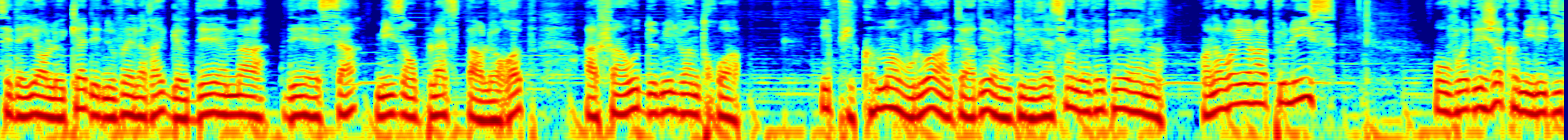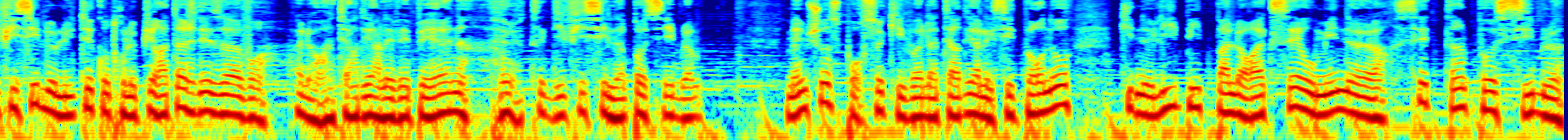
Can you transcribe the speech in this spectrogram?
C'est d'ailleurs le cas des nouvelles règles DMA-DSA mises en place par l'Europe à fin août 2023. Et puis comment vouloir interdire l'utilisation des VPN En envoyant la police? On voit déjà comme il est difficile de lutter contre le piratage des œuvres. Alors interdire les VPN, c'est difficile, impossible. Même chose pour ceux qui veulent interdire les sites porno qui ne limitent pas leur accès aux mineurs. C'est impossible.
